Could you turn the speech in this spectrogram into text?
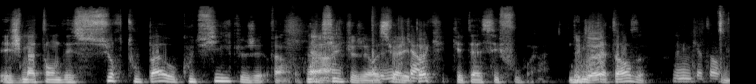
et je m'attendais surtout pas au coup de fil que j'ai, enfin, coup de Ah fil que j'ai reçu à 2015. l'époque, qui était assez fou. ouais. 2014. 2014.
